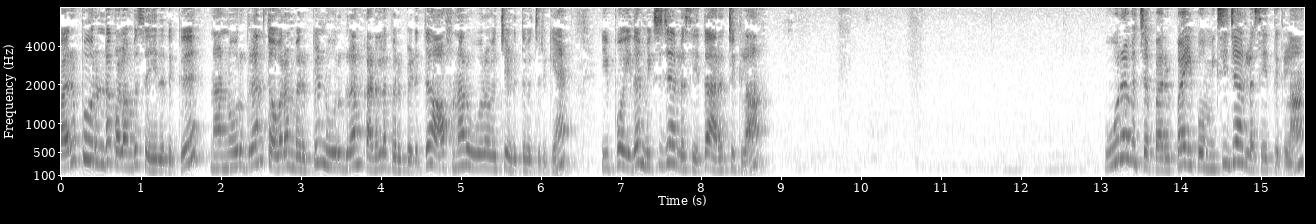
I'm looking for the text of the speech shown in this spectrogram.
பருப்பு உருண்டை குழம்பு செய்யறதுக்கு நான் நூறு கிராம் துவரம் பருப்பு நூறு கிராம் கடலை பருப்பு எடுத்து ஆஃப் அன் ஹவர் ஊற வச்சு எடுத்து வச்சிருக்கேன். இப்போ இதை மிக்சி ஜாரில் சேர்த்து அரைச்சிக்கலாம். ஊற வச்ச பருப்பை இப்போ மிக்சி ஜாரில் சேர்த்துக்கலாம்.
